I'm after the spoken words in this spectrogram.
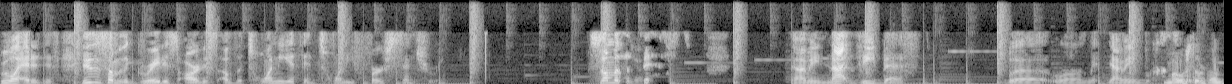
We want to edit this. These are some of the greatest artists of the 20th and 21st century. Some of the Yeah. best. I mean, not the best, but well, I mean, Most of them.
